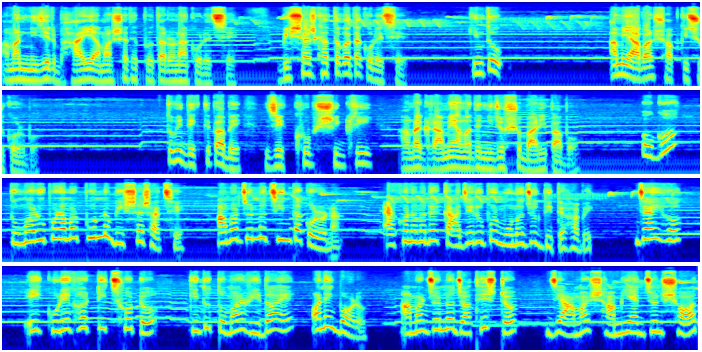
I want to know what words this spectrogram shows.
আমার নিজের ভাই আমার সাথে প্রতারণা করেছে, বিশ্বাসঘাতকতা করেছে, কিন্তু আমি আবার সব কিছু করব। তুমি দেখতে পাবে যে খুব শীঘ্রই আমরা গ্রামে আমাদের নিজস্ব বাড়ি পাবো। ওগো, তোমার উপর আমার পূর্ণ বিশ্বাস আছে। আমার জন্য চিন্তা করো না। এখন আমাদের কাজের উপর মনোযোগ দিতে হবে। যাই হোক, এই কুড়েঘরটি ছোট, কিন্তু তোমার হৃদয়ে অনেক বড়। আমার জন্য যথেষ্ট যে আমার স্বামী একজন সৎ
